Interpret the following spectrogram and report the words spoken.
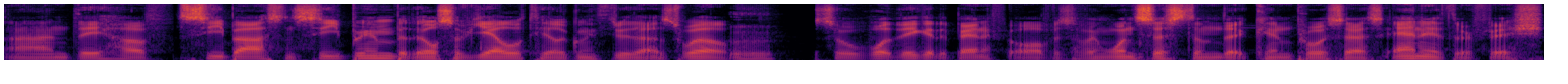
and they have sea bass and sea bream, but they also have yellowtail going through that as well. So what they get the benefit of is having one system that can process any of their fish.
